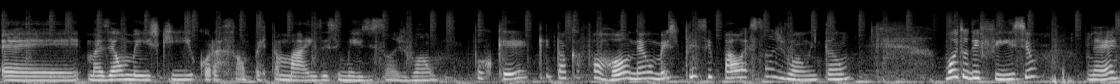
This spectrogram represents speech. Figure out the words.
É, mas é um mês que o coração aperta mais, esse mês de São João, porque quem toca forró, né? O mês principal é São João. Então, muito difícil, né?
